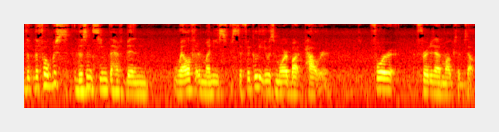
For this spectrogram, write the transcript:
the, the focus doesn't seem to have been wealth or money specifically, it was more about power for Ferdinand Marcos himself.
